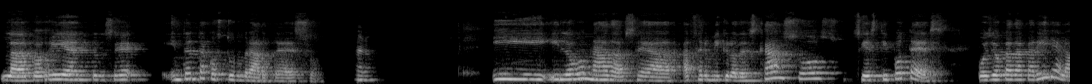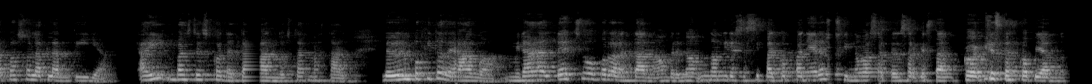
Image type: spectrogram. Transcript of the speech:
la corriente, no sé intenta acostumbrarte a eso. Y, y, luego nada, o sea, hacer micro descansos, si es tipo test, pues yo cada carilla la paso a la plantilla. Ahí vas desconectando, estás más tal. Beber un poquito de agua, mirar al techo o por la ventana. Hombre, no, no mires así para el compañero si no vas a pensar que, están, que estás copiando.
